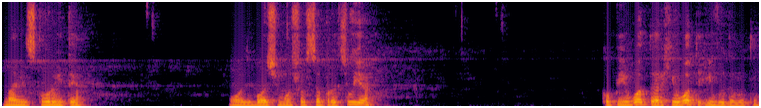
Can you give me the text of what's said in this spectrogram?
навіть створити. Ось бачимо, що все працює. Копіювати, архівувати і видалити.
